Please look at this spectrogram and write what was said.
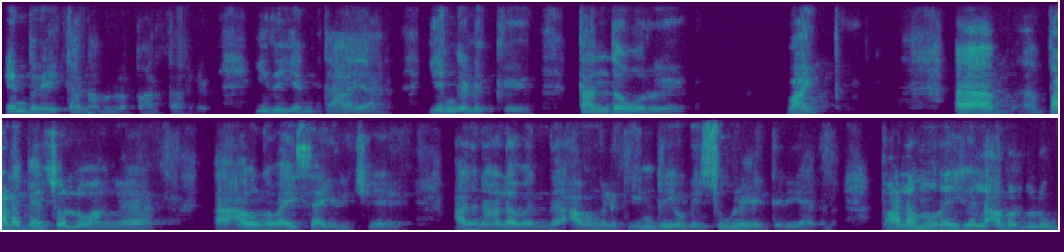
என்பதைத்தான் அவர்கள் பார்த்தார்கள். இது என் தாயார் எங்களுக்கு தந்த ஒரு வாய்ப்பு. ஆஹ் பல பேர் சொல்லுவாங்க அஹ் அவங்க வயசாயிருச்சு அதனால வந்து அவங்களுக்கு இன்றையுடைய சூழ்நிலை தெரியாது பல முறைகள் அவர்களுடைய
